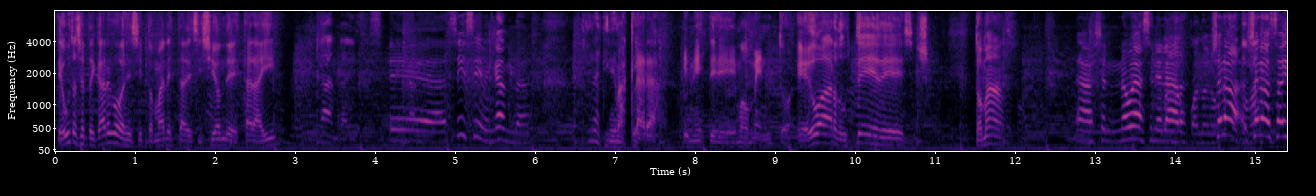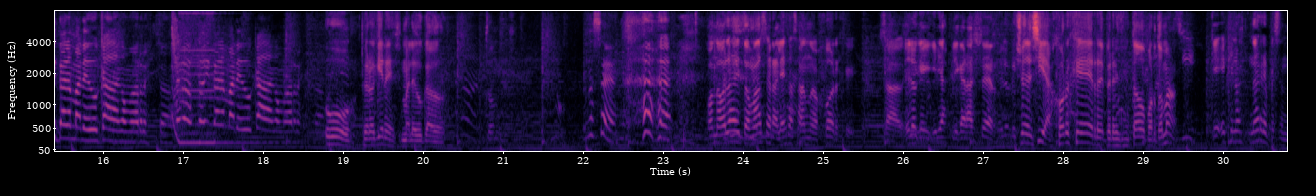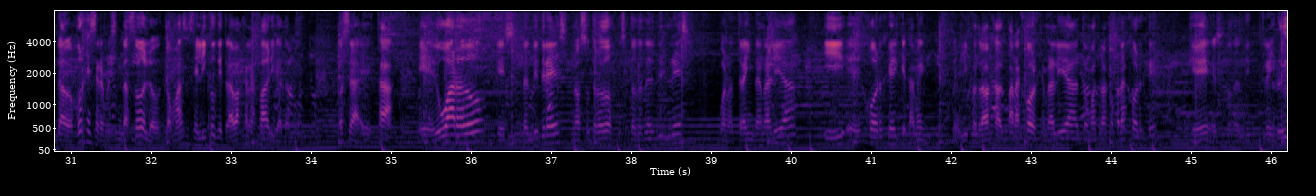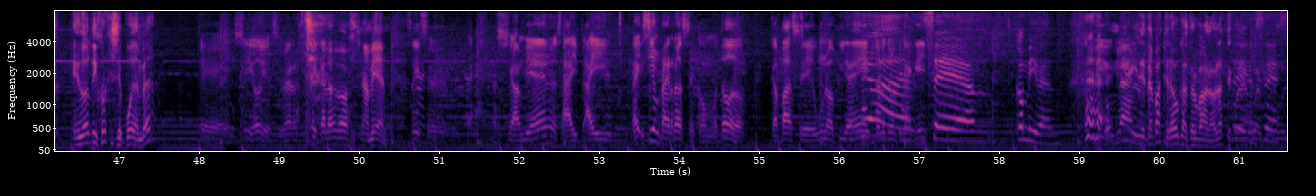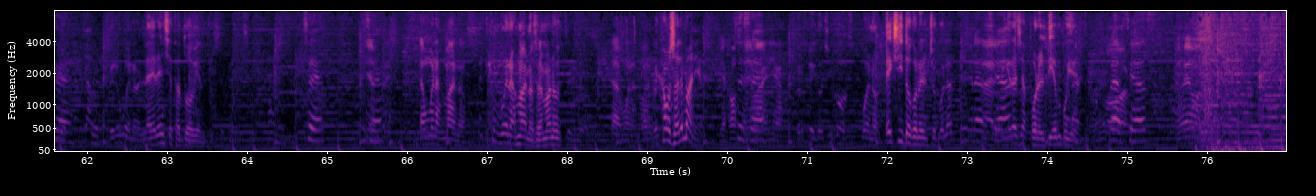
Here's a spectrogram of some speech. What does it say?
¿Te gusta hacerte cargo? Es decir, tomar esta decisión de estar ahí. Me encanta, dices. Eh, sí, sí, me encanta. ¿Quién la tiene más clara en este momento? Eduardo, ustedes, Tomás. Ah, yo no voy a señalar. Cuando- cuando yo, no, yo no soy tan maleducada como el resto. Yo no soy tan maleducada como el resto. Uh, pero ¿quién es maleducado? No sé. Cuando hablas de Tomás, en realidad estás hablando de Jorge. O sea, es lo que quería explicar ayer. Lo que yo decía, Jorge representado por Tomás. Que es que no, no es representado. Jorge se representa solo. Tomás es el hijo que trabaja en la fábrica también. O sea, está Eduardo, que es un 33, nosotros dos, que son 33, bueno, 30 en realidad, y eh, Jorge, que también el hijo trabaja para Jorge en realidad, Tomás trabaja para Jorge, que es un 33. Eduardo y Jorge se pueden ver. Eh, sí, obvio, se ven cerca los dos. También. Sí, se, no se llevan bien, o sea, hay, hay- hay- siempre hay roce, como todo. Capaz eh, uno opina esto, el otro opina aquello. Se um, conviven. Sí, claro. Y le tapaste la boca a tu hermano, hablaste Sí, con el cuerpo. sí, muy sí. bien. Pero bueno, la herencia está todo bien. Sí, sí. Siempre. Está en buenas manos. En buenas manos, hermano. de ustedes. Está en buenas manos. Dejamos a Alemania. Viajamos Sí, a sí. Alemania. Perfecto, chicos. Bueno, éxito con el chocolate. Gracias. Y gracias por el tiempo y Gracias. Nos vemos.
